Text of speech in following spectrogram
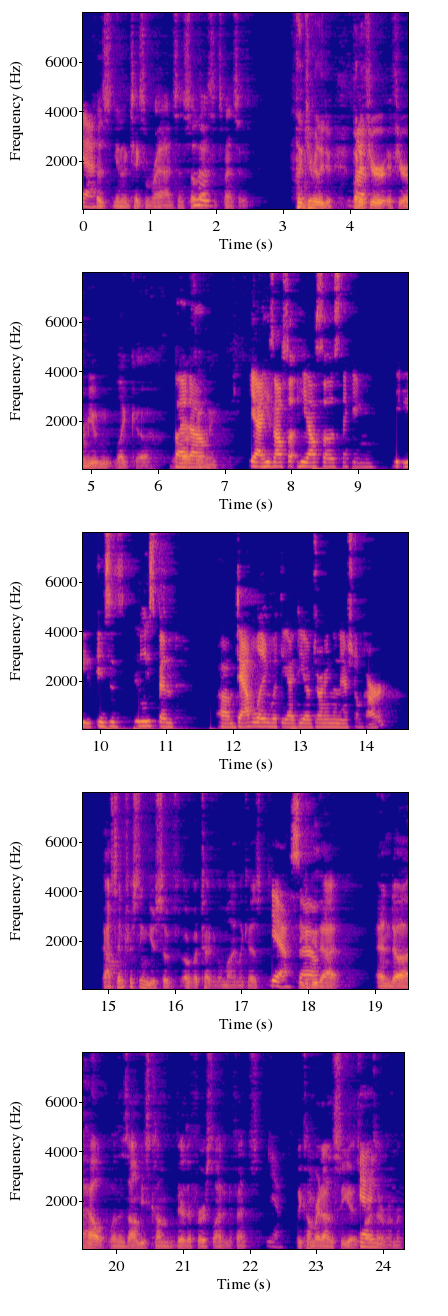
yeah. because you know you take some rads, and so Mhm. that's expensive. you really do. But, if you're if you're a mutant like uh, But, our um, family, yeah, he's also he also is thinking he, he's at least been um, dabbling with the idea of joining the National Guard. that's interesting use of, of a technical mind like his. Yeah, so you could do that. And uh, hell, when the zombies come, they're the first line of defense. Yeah. They come right out of the sea, as far as I remember.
